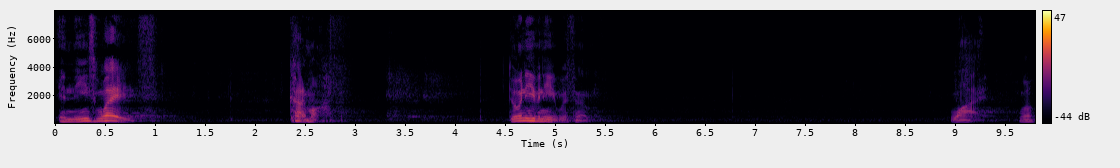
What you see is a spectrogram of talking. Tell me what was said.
in these ways, cut them off. Don't even eat with them. Why? Well,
